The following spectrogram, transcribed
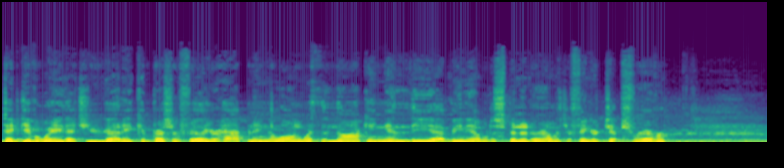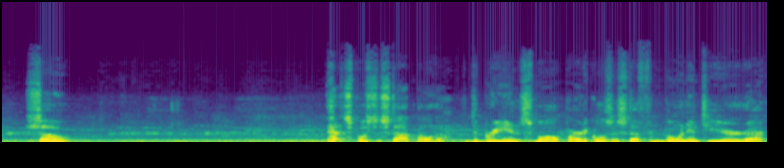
dead giveaway that you got a compressor failure happening along with the knocking and the uh, being able to spin it around with your fingertips forever. So that's supposed to stop all the debris and small particles and stuff from going into your uh,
